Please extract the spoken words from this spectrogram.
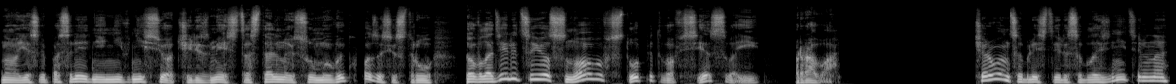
Но если последний не внесет через месяц остальной суммы выкупа за сестру, то владелец ее снова вступит во все свои права. Червонцы блестели соблазнительно,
